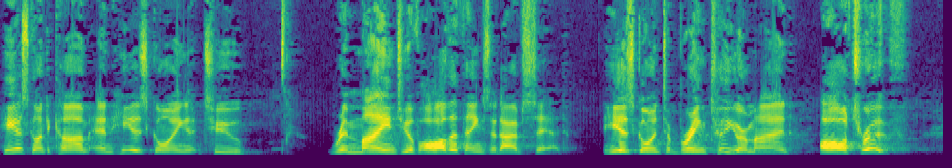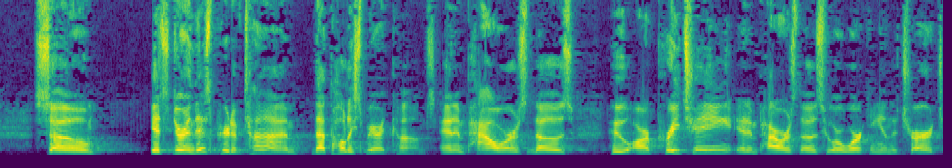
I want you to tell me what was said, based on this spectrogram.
He is going to come and he is going to remind you of all the things that I've said. He is going to bring to your mind all truth. So it's during this period of time that the Holy Spirit comes and empowers those who are preaching, it empowers those who are working in the church.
